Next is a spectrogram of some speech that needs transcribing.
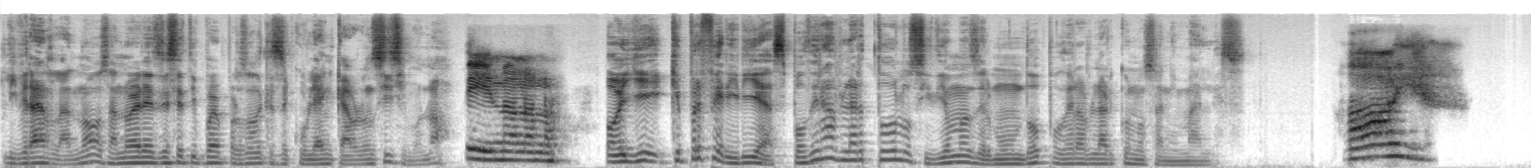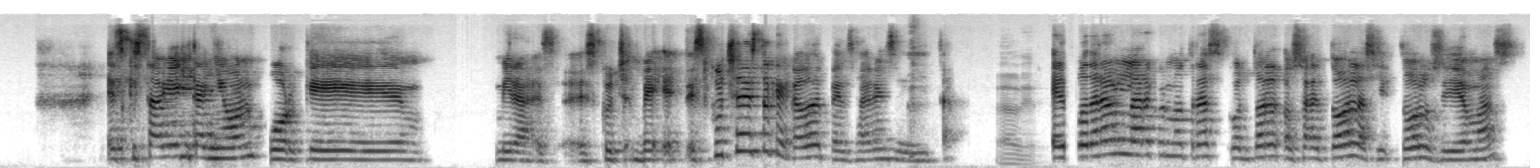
librarla, ¿no? O sea, no eres de ese tipo de personas que se culean cabroncísimo, ¿no? Sí, no, no, no. Oye, ¿qué preferirías? ¿Poder hablar todos los idiomas del mundo poder hablar con los animales? Ay, es que está bien cañón porque, mira, escucha, escucha esto que acabo de pensar enseguida. A ver. El poder hablar con otras, con todas, o sea, todas las, todos los idiomas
